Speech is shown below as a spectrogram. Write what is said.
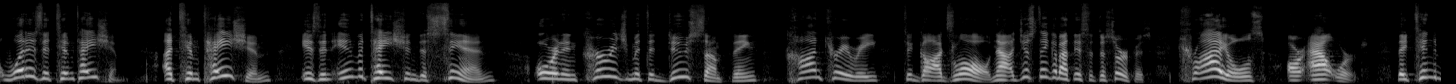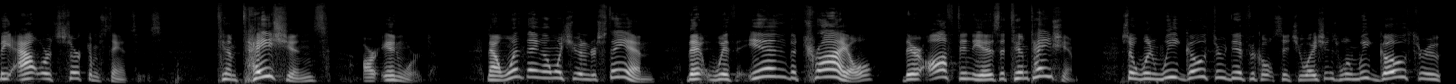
What is a temptation? A temptation is an invitation to sin or an encouragement to do something contrary to God's law. Now, just think about this at the surface. Trials are outward, they tend to be outward circumstances. Temptations are inward. Now, one thing I want you to understand that within the trial, there often is a temptation. So when we go through difficult situations, when we go through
